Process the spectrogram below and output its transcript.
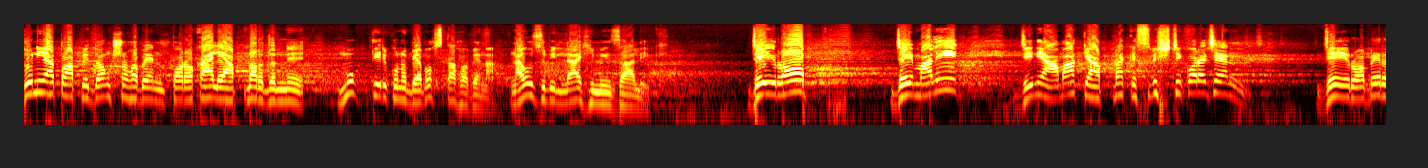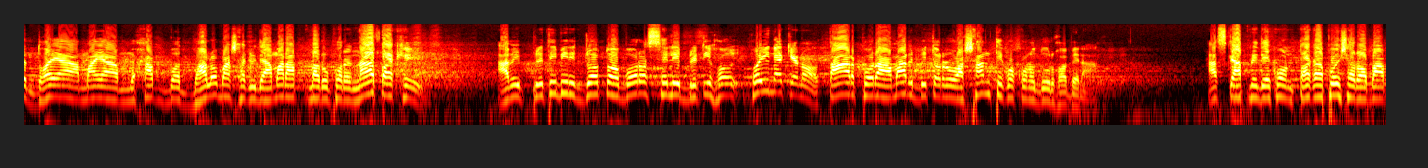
দুনিয়া তো আপনি ধ্বংস হবেন, পরকালে আপনার জন্যে মুক্তির কোনো ব্যবস্থা হবে না। নাউজবিল্লাহ হিমিন জালিক যেই রব, যেই মালিক যিনি আমাকে আপনাকে সৃষ্টি করেছেন যে রবের দয়া, মায়া, মোহাব্বত, ভালোবাসা যদি আমার আপনার উপরে না থাকে, আমি পৃথিবীর যত বড় সেলিব্রিটি হই না কেন তারপর আমার ভিতরের অশান্তি কখনো দূর হবে না। আজকে আপনি দেখুন টাকা পয়সার অভাব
